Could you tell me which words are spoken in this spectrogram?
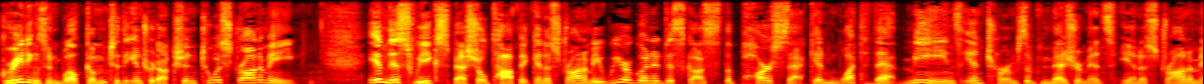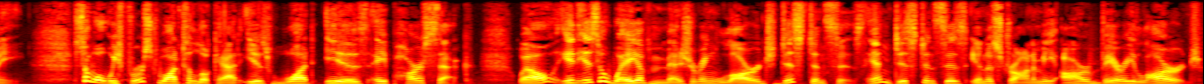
Greetings and welcome to the introduction to astronomy. In this week's special topic in astronomy, we are going to discuss the parsec and what that means in terms of measurements in astronomy. So what we first want to look at is what is a parsec? Well, it is a way of measuring large distances and distances in astronomy are very large.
